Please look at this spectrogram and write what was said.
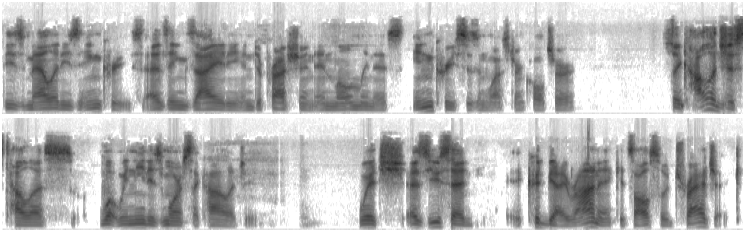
these maladies increase, as anxiety and depression and loneliness increases in Western culture, psychologists tell us what we need is more psychology, which, as you said, it could be ironic, it's also tragic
